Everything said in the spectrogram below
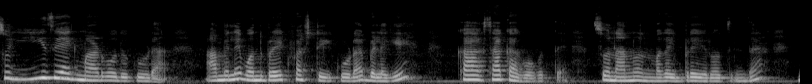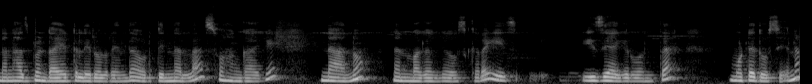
ಸೊ ಈಸಿಯಾಗಿ ಮಾಡ್ಬೋದು ಕೂಡ. ಆಮೇಲೆ ಒಂದು ಬ್ರೇಕ್ಫಾಸ್ಟಿಗೆ ಕೂಡ ಬೆಳಗ್ಗೆ ಕಾ, ಸಾಕಾಗೋಗುತ್ತೆ. ಸೊ ನಾನು ನನ್ನ ಮಗ ಇಬ್ಬರೇ ಇರೋದ್ರಿಂದ, ನನ್ನ ಹಸ್ಬೆಂಡ್ ಡಯಟಲ್ಲಿ ಇರೋದ್ರಿಂದ ಅವ್ರು ತಿನ್ನಲ್ಲ. ಸೊ ಹಾಗಾಗಿ ನಾನು ನನ್ನ ಮಗನಿಗೋಸ್ಕರ ಈಸ್ ಈಸಿಯಾಗಿರುವಂಥ ಮೊಟ್ಟೆ ದೋಸೆಯನ್ನು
